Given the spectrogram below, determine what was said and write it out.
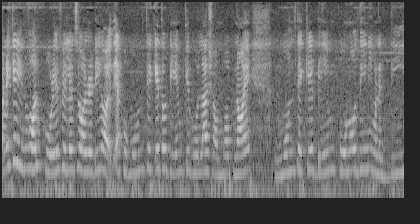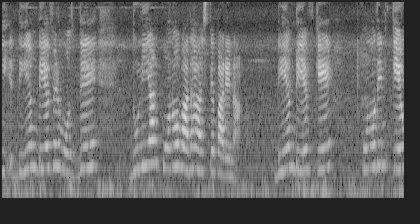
অনেকে ইনভলভ করে ফেলেছে অলরেডি দেখো, মন থেকে তো ডিএমকে ভোলা সম্ভব নয়। মন থেকে ডিএম কোনো দিনই মানে ডি ডিএম ডিএফ এর মধ্যে দুনিয়ার কোনো বাধা আসতে পারে না। ডিএম ডিএফকে কোনো দিন কেউ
